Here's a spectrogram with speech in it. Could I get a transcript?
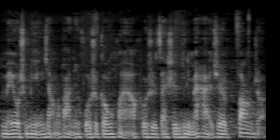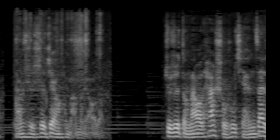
没有什么影响的话，你或是更换啊，或是在身体里面还是放着。当时是这样和妈妈聊的。就是等到他手术前再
